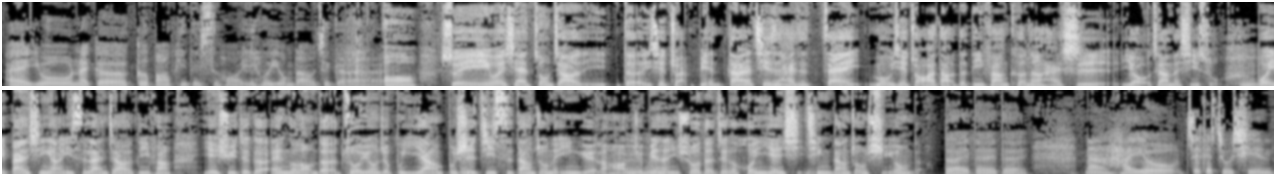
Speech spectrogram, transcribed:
哎，有那个割包皮的时候，也会用到这个哦。所以，因为现在宗教的一些转变，当然，其实还是在某一些爪哇岛的地方，可能还是有这样的习俗。嗯，不过，一般信仰伊斯兰教的地方，也许这个 Anglon 的作用就不一样，不是祭祀当中的音乐了哈，嗯，就变成你说的这个婚宴喜庆当中使用的。对对对，那还有这个族群，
